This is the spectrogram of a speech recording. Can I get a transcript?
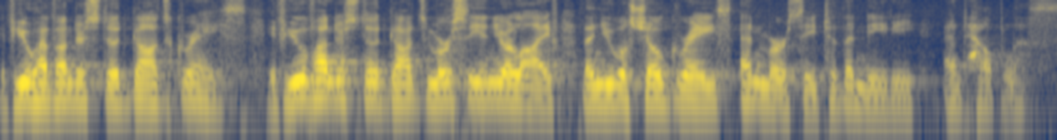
If you have understood God's grace, if you have understood God's mercy in your life, then you will show grace and mercy to the needy and helpless.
